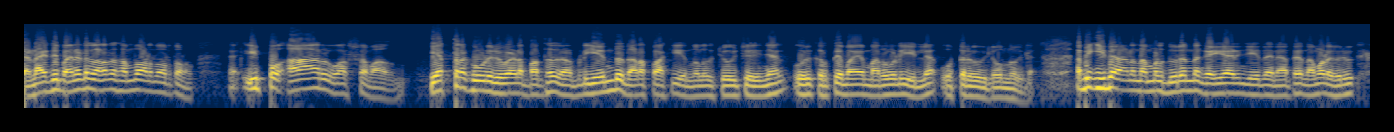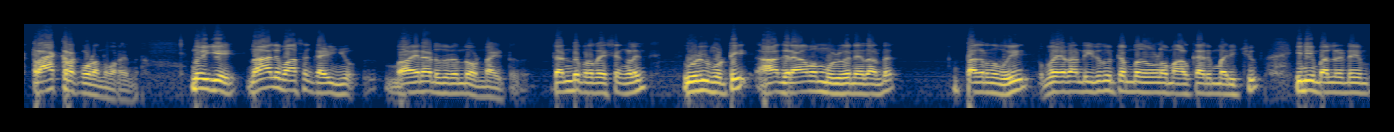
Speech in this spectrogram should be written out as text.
രണ്ടായിരത്തി പതിനെട്ട് നടന്ന സംഭവമാണെന്ന് ഓർത്തോണം. ഇപ്പോൾ ആറ് വർഷമാകുന്നു. എത്ര കോടി രൂപയുടെ പദ്ധതി നടപടി എന്ത് നടപ്പാക്കി എന്നുള്ളത് ചോദിച്ചു കഴിഞ്ഞാൽ ഒരു കൃത്യമായ മറുപടിയില്ല ഉത്തരവുമില്ല ഒന്നുമില്ല. അപ്പോൾ ഇതാണ് നമ്മൾ ദുരന്തം കൈകാര്യം ചെയ്യുന്നതിനകത്തെ നമ്മുടെ ഒരു ട്രാക്ക് റെക്കോർഡ് എന്ന് പറയുന്നത്. നോക്കിയേ നാല് മാസം കഴിഞ്ഞു വയനാട് ദുരന്തം ഉണ്ടായിട്ട്. രണ്ട് പ്രദേശങ്ങളിൽ ഉരുൾപൊട്ടി ആ ഗ്രാമം മുഴുവൻ ഏതാണ്ട് തകർന്നുപോയി. ഏതാണ്ട് ഇരുന്നൂറ്റമ്പതോളം ആൾക്കാരും മരിച്ചു. ഇനിയും പലരുടെയും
